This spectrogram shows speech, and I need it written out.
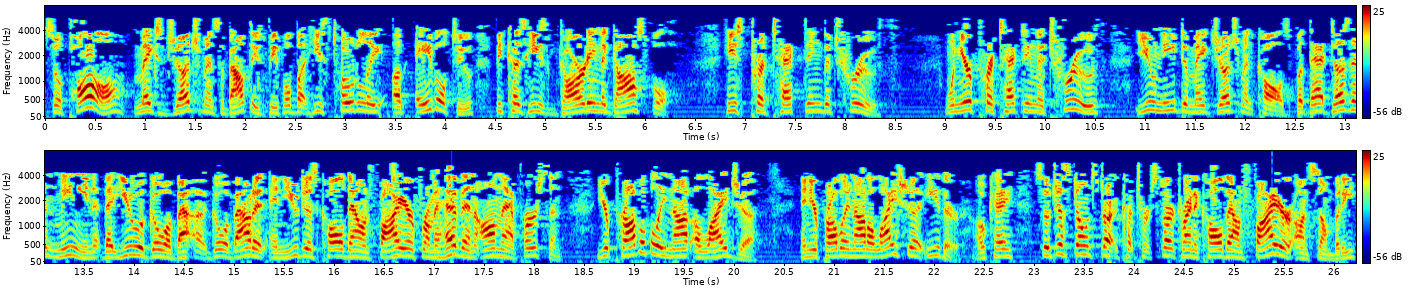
So Paul makes judgments about these people, but he's totally able to because he's guarding the gospel. He's protecting the truth. When you're protecting the truth, you need to make judgment calls. But that doesn't mean that you go about, go about it and you just call down fire from heaven on that person. You're probably not Elijah. And you're probably not Elisha either, okay? So just don't start, start trying to call down fire on somebody,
